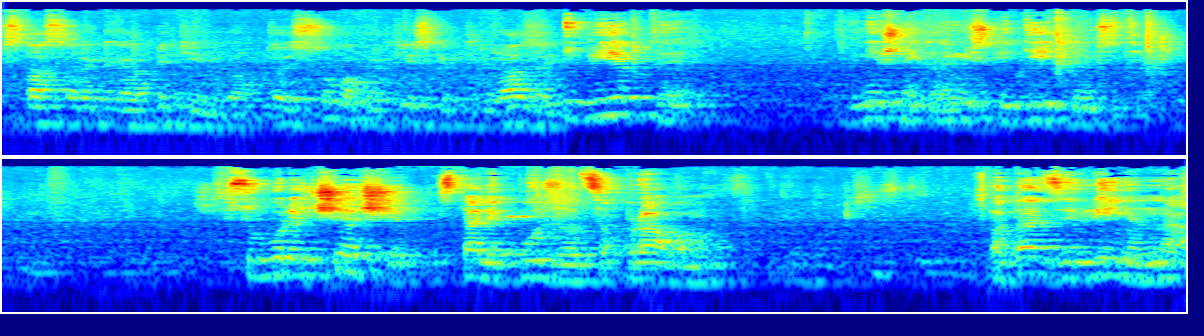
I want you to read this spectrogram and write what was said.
145 миллионов. То есть сумма практически в три раза. Субъекты внешнеэкономической деятельности все более чаще стали пользоваться правом подать заявление на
